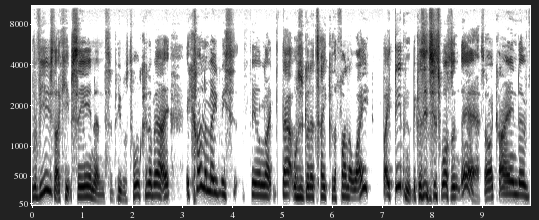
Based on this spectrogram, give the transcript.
reviews that I keep seeing and people talking about it, it kind of made me feel like that was going to take the fun away, but it didn't because it just wasn't there. So I kind of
